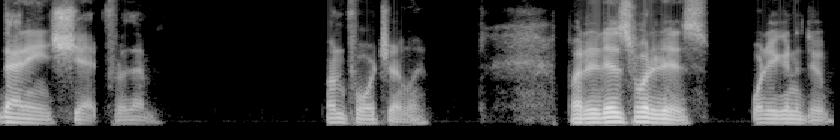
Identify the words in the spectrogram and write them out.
that ain't shit for them, unfortunately. But it is what it is. What are you going to do?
